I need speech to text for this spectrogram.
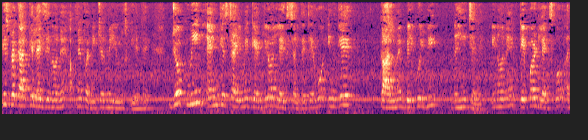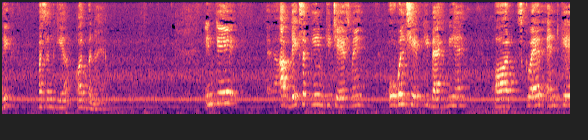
इस प्रकार के लेग्स इन्होंने अपने फर्नीचर में यूज़ किए थे। जो क्वीन एन के स्टाइल में कैब्रियोल लेग्स चलते थे वो इनके काल में बिल्कुल भी नहीं चले। इन्होंने टेपर्ड लेग्स को अधिक पसंद किया और बनाया। इनके आप देख सकते हैं इनकी चेयर्स में ओवल शेप की बैक भी है और स्क्वायर एंड के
